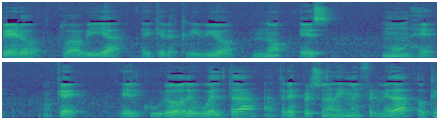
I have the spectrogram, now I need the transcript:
pero todavía el que lo escribió no es mumje. ¿Ok? Él curó de vuelta a tres personas la misma enfermedad. ¿Ok?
